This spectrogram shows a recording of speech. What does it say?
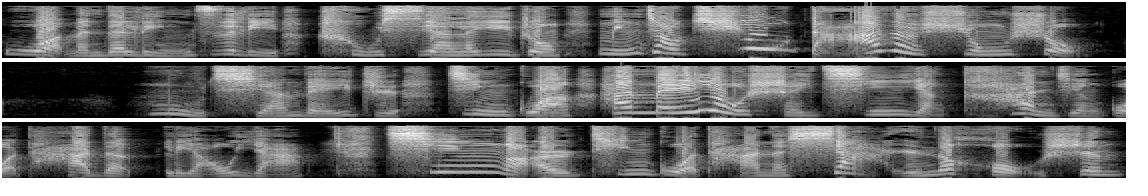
我们的林子里出现了一种名叫秋达的凶兽。目前为止，尽管还没有谁亲眼看见过它的獠牙，亲耳听过它那吓人的吼声。”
